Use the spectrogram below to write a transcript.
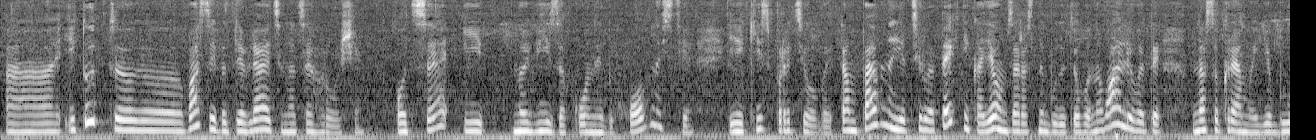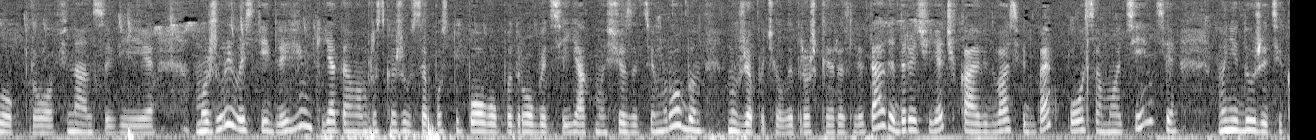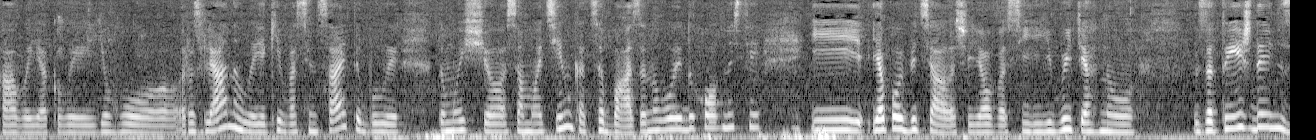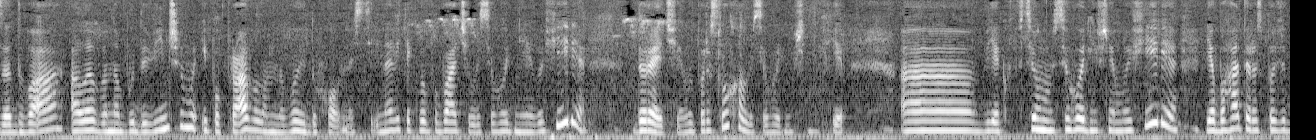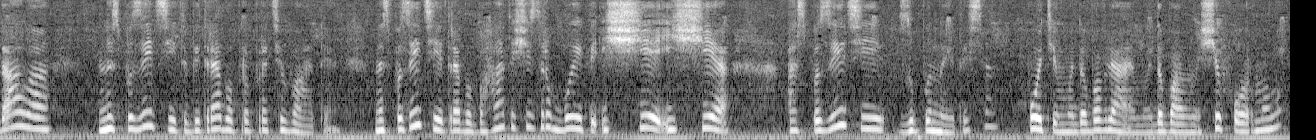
а, і тут е, у вас і з'являються на це гроші. Оце і нові закони духовності, які спрацьовують. Там певна є ціла техніка. Я вам зараз не буду цього навалювати. У нас окремо є блок про фінансові можливості для жінки. Я там вам розкажу все поступово, подробиці, як ми що за цим робимо. Ми вже почали трошки розглядати. До речі, я чекаю від вас фідбек по самооцінці. Мені дуже цікаво, як ви його розглянули, які у вас інсайти були, тому що самооцінка це база нової духовності. І я пообіцяла, що я вас її витягну за тиждень, за два, але вона буде в іншому і по правилам нової духовності. І навіть як ви побачили сьогодні в ефірі, до речі, ви переслухали сьогоднішній ефір. Як в цьому сьогоднішньому ефірі я багато розповідала. Не з позиції тобі треба пропрацювати. Не з позиції треба багато щось зробити, і ще, і ще. А з позиції зупинитися. Потім ми додаємо і додаємо ще формулу.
